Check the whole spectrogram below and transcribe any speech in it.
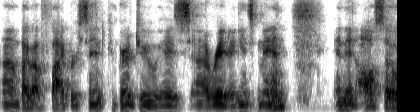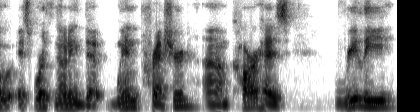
um, by about five percent compared to his uh, rate against man. And then also it's worth noting that when pressured, um, Carr has really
